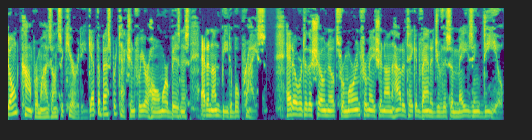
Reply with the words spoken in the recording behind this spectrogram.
Don't compromise on security. Get the best protection for your home or business at an unbeatable price. Head over to the show notes for more information on how to take advantage of this amazing deal.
